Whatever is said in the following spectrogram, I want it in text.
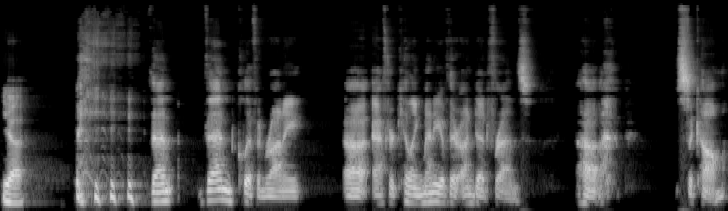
yeah. Then, then Cliff and Ronnie, uh, after killing many of their undead friends, uh, succumb,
